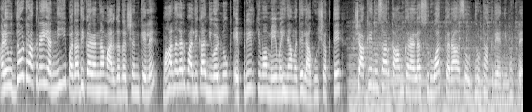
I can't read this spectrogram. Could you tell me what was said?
आणि उद्धव ठाकरे यांनीही पदाधिकाऱ्यांना मार्गदर्शन केले. महानगरपालिका निवडणूक एप्रिल किंवा मे महिन्यामध्ये लागू शकते. शाखेनुसार काम करायला सुरुवात करा असं उद्धव ठाकरे यांनी म्हटलंय.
